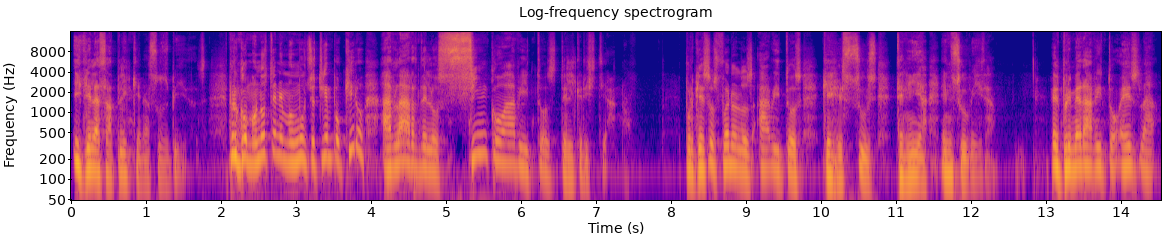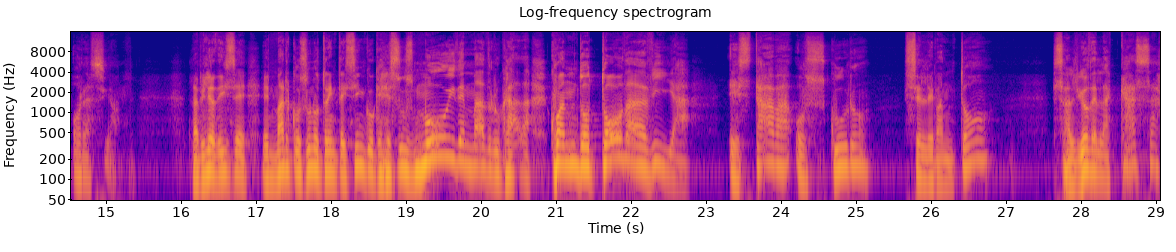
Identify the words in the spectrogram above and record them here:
y que las apliquen a sus vidas. Pero como no tenemos mucho tiempo, quiero hablar de los cinco hábitos del cristiano porque esos fueron los hábitos que Jesús tenía en su vida. El primer hábito es la oración. La Biblia dice en Marcos 1:35 que Jesús muy de madrugada, cuando todavía estaba oscuro, se levantó, salió de la casa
